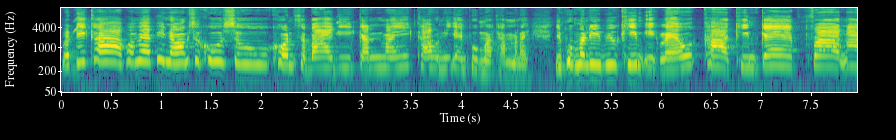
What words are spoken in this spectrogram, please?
สวัสดีค่ะพ่อแม่พี่น้องสุขูสู่คนสบายดีกันไหมคะวันนี้ยายภูมิมาทำอะไรยายภูมิมารีวิวครีมอีกแล้วค่ะครีมแก้ฝ้าหน้า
